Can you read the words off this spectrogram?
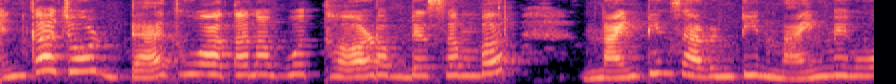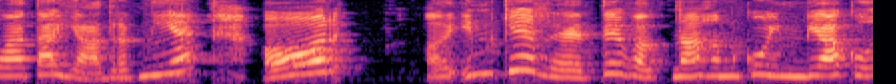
इनका जो डेथ हुआ था ना, वो थर्ड ऑफ़ दिसंबर 1979 में हुआ था, याद रखनी है। और इनके रहते वक्त ना, हमको इंडिया को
